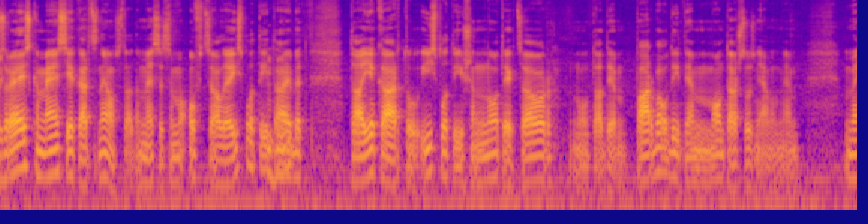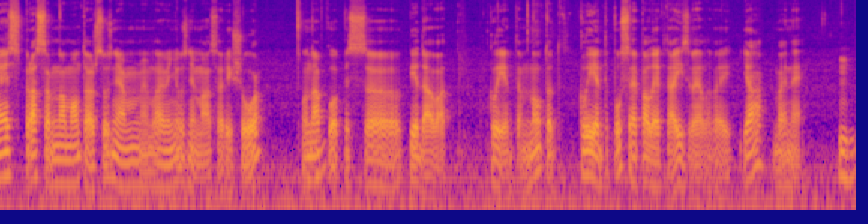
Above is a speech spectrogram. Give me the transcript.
uzreiz, ka mēs iekārtas neuzstādām. Mēs esam oficiālie izplatītāji, mm -hmm. bet tā iekārtu izplatīšana notiek caur nu, tādiem pārbaudītiem montāžas uzņēmumiem. Mēs prasām no montāžas uzņēmumiem, lai viņi uzņemās arī šo un mhm. apkopes uh, piedāvāt klientam. Nu, tad klienta pusē paliek tā izvēle, vai jā vai nē. -hmm.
